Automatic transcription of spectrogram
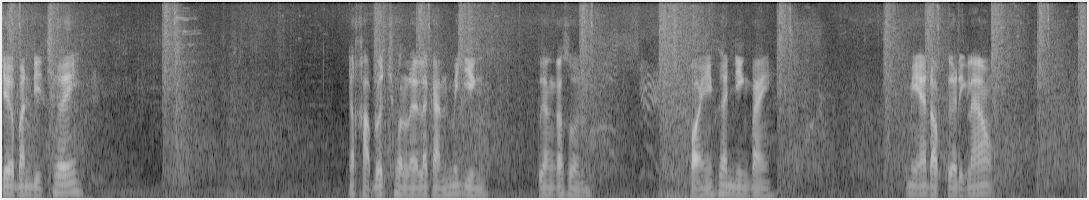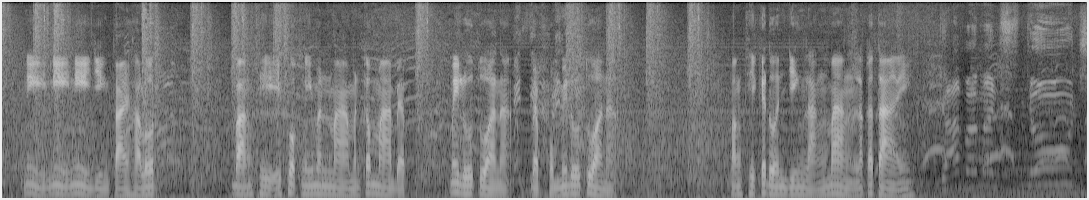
เจอบัณฑิตเฉยจะขับรถชนเลยแล้วกันไม่ยิง เปลืองกระสุน ปล่อยให้เพื่อนยิงไป มีแอร์ดอปเกิดอีกแล้ว นี่นี่นี่ยิงตายคารถ บางทีไอ้พวกนี้มันมา มันก็มาแบบไม่รู้ตัวน่ะ แบบผมไม่รู้ตัวน่ะ บางทีก็โดนยิงหลังบ้างแล้วก็ตาย Government stooge!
